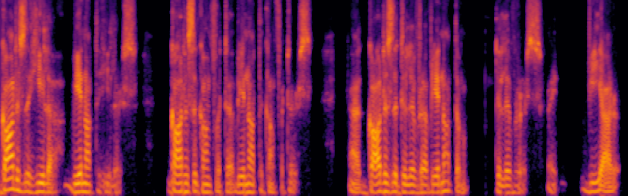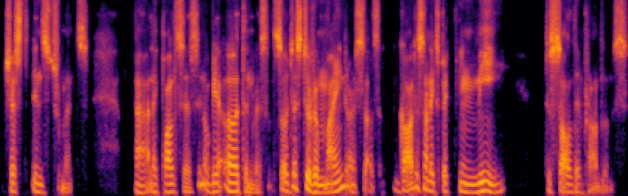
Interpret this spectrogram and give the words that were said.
God is the healer. We are not the healers. God is the comforter. We are not the comforters. Uh, God is the deliverer. We are not the deliverers, right? We are just instruments. Uh, like Paul says, you know, we are earthen vessels. So just to remind ourselves, God is not expecting me to solve their problems.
